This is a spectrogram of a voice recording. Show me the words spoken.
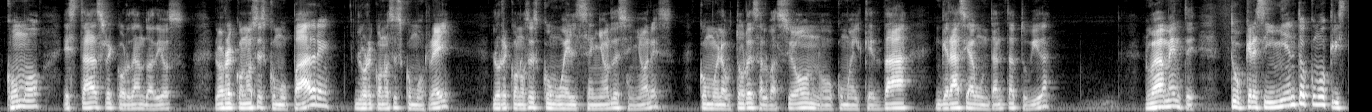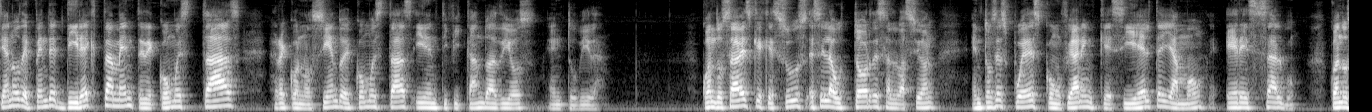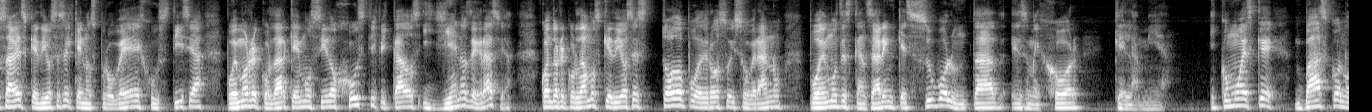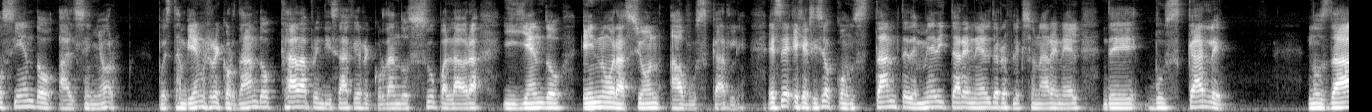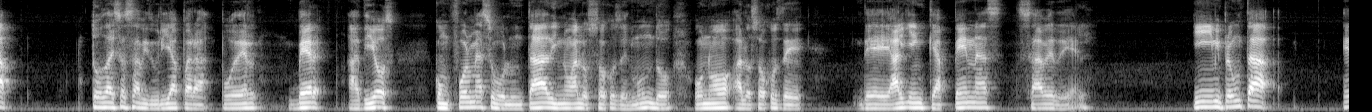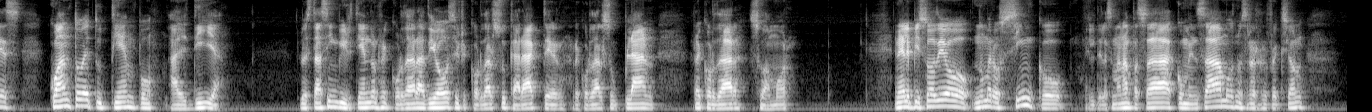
¿Cómo estás recordando a Dios? ¿Lo reconoces como Padre? ¿Lo reconoces como Rey? ¿Lo reconoces como el Señor de Señores? como el autor de salvación o como el que da gracia abundante a tu vida? Nuevamente, tu crecimiento como cristiano depende directamente de cómo estás reconociendo, de cómo estás identificando a Dios en tu vida. Cuando sabes que Jesús es el autor de salvación, entonces puedes confiar en que si Él te llamó, eres salvo. Cuando sabes que Dios es el que nos provee justicia, podemos recordar que hemos sido justificados y llenos de gracia. Cuando recordamos que Dios es todopoderoso y soberano, podemos descansar en que su voluntad es mejor que la mía. ¿Y cómo es que vas conociendo al Señor? Pues también recordando cada aprendizaje, recordando su palabra y yendo en oración a buscarle. Ese ejercicio constante de meditar en Él, de reflexionar en Él, de buscarle, nos da toda esa sabiduría para poder ver a Dios conforme a su voluntad y no a los ojos del mundo o no a los ojos de, de alguien que apenas sabe de Él. Y mi pregunta es, ¿cuánto de tu tiempo al día lo estás invirtiendo en recordar a Dios y recordar su carácter, recordar su plan, recordar su amor? En el episodio número 5, el de la semana pasada, comenzamos nuestra reflexión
